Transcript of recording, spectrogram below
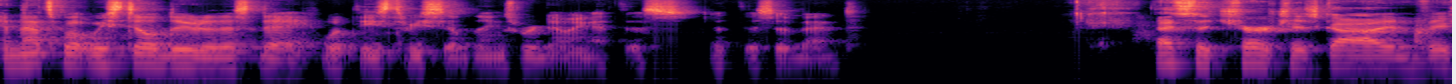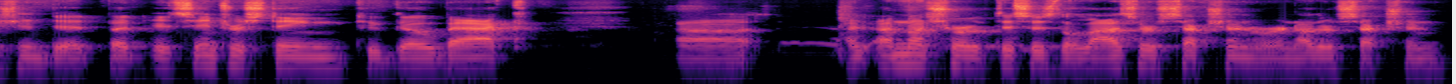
And that's what we still do to this day with these three siblings we're doing at this at this event. That's the church as God envisioned it, but it's interesting to go back. Uh, I, I'm not sure if this is the Lazarus section or another section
